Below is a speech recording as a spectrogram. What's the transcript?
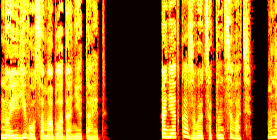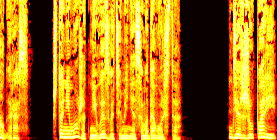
но и его самообладание тает. Они отказываются танцевать много раз что не может не вызвать у меня самодовольства. «Держу пари.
